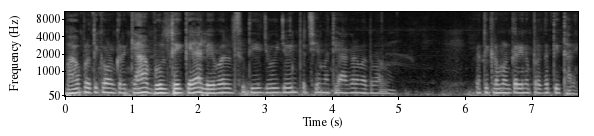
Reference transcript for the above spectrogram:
ભાવ પ્રતિક્રમણ કરી ક્યાં ભૂલ થઈ, કયા લેવલ સુધી જોઈ જોઈને પછી એમાંથી આગળ વધવાનું. પ્રતિક્રમણ કરીને પ્રગતિ થાય.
